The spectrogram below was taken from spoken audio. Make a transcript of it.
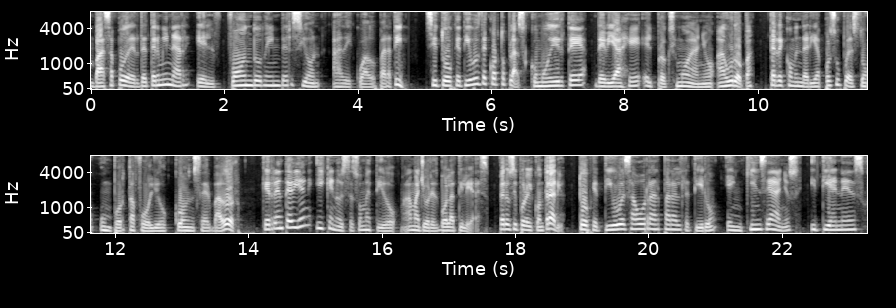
vas a poder determinar el fondo de inversión adecuado para ti. Si tu objetivo es de corto plazo, como irte de viaje el próximo año a Europa, te recomendaría por supuesto un portafolio conservador que rente bien y que no esté sometido a mayores volatilidades. Pero si por el contrario, tu objetivo es ahorrar para el retiro en 15 años y tienes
